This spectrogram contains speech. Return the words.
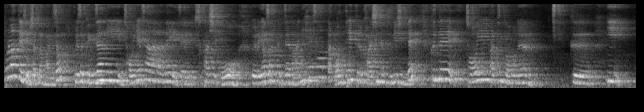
폴란드에서 오셨단 말이죠. 그래서 굉장히 저희 예산에 이제 익숙하시고 그 리허설을 굉장히 많이 해서 딱 원테이크를 가시는 분이신데 근데 저희 같은 경우는 그이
